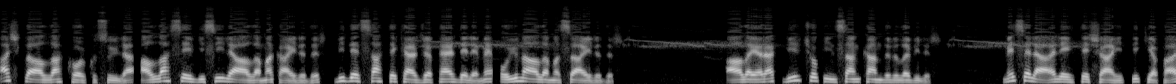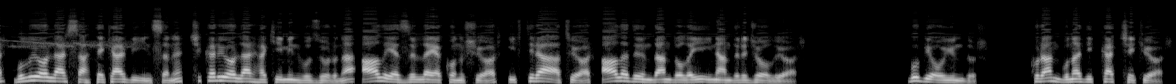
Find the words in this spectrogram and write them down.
Aşkla Allah korkusuyla, Allah sevgisiyle ağlamak ayrıdır, bir de sahtekarca perdeleme, oyun ağlaması ayrıdır. Ağlayarak birçok insan kandırılabilir. Mesela aleyhte şahitlik yapar, buluyorlar sahtekar bir insanı, çıkarıyorlar hakimin huzuruna, ağlaya zırlaya konuşuyor, iftira atıyor, ağladığından dolayı inandırıcı oluyor. Bu bir oyundur. Kur'an buna dikkat çekiyor.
